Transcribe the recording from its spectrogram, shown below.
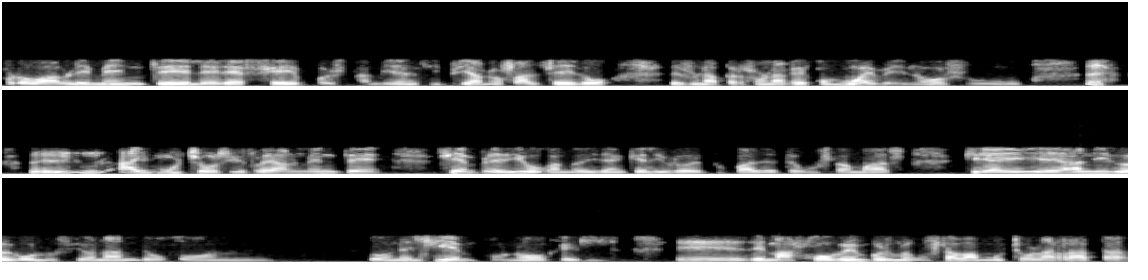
probablemente el hereje, pues también Cipriano Salcedo es una persona que conmueve, ¿no? Su, eh, hay muchos y realmente siempre digo cuando dicen qué libro de tu padre te gusta más, que han ido evolucionando con, con el tiempo, ¿no? Que eh, de más joven pues me gustaban mucho las ratas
